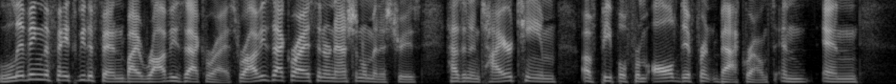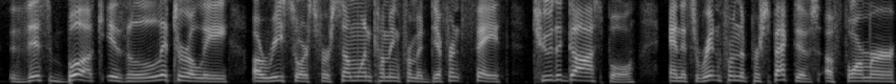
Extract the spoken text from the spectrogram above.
Living the Faith We Defend by Ravi Zacharias. Ravi Zacharias International Ministries has an entire team of people from all different backgrounds and and this book is literally a resource for someone coming from a different faith to the gospel and it's written from the perspectives of former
